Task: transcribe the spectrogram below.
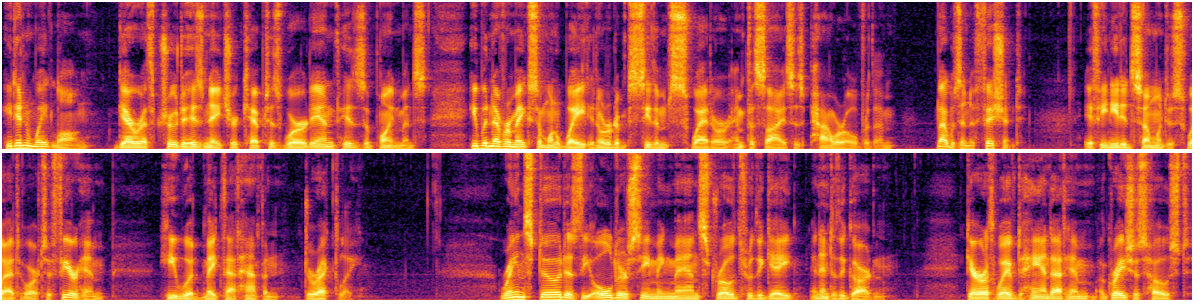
He didn't wait long. Gareth, true to his nature, kept his word and his appointments. He would never make someone wait in order to see them sweat or emphasize his power over them. That was inefficient. If he needed someone to sweat or to fear him, he would make that happen directly. Rain stood as the older seeming man strode through the gate and into the garden. Gareth waved a hand at him, a gracious host,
